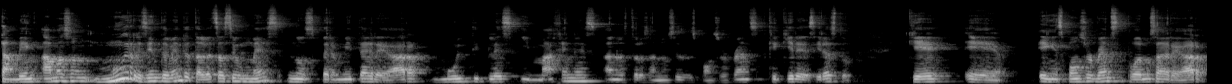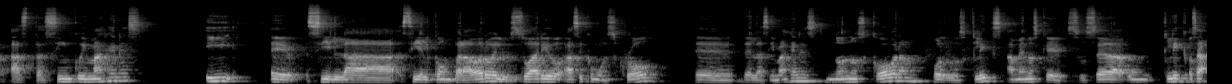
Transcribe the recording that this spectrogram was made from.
también Amazon muy recientemente, tal vez hace un mes, nos permite agregar múltiples imágenes a nuestros anuncios de sponsor brands. ¿Qué quiere decir esto? Que en Sponsor Brands podemos agregar hasta cinco imágenes y eh, si, la, si el comprador o el usuario hace como scroll eh, de las imágenes, no nos cobran por los clics a menos que suceda un clic. O sea,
